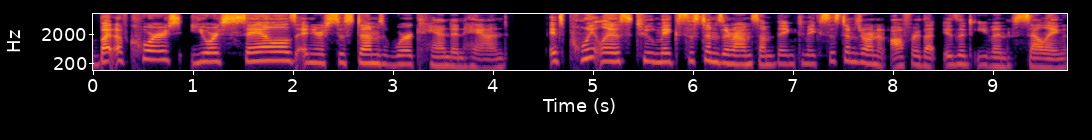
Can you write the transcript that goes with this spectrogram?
But of course, your sales and your systems work hand in hand. It's pointless to make systems around something, to make systems around an offer that isn't even selling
